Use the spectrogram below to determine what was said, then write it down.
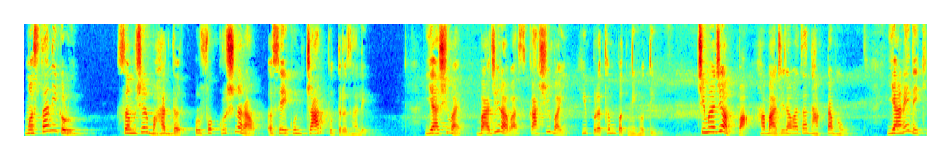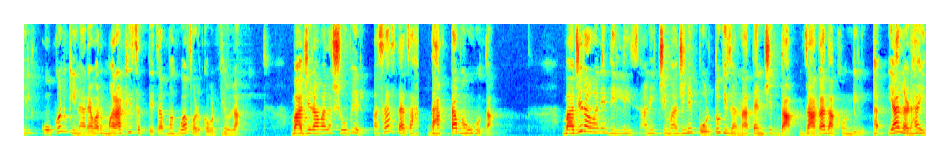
मस्तानीकडून समशेर बहाद्दर उर्फ कृष्णराव असे एकूण चार पुत्र झाले. याशिवाय बाजीरावास काशीबाई ही प्रथम पत्नी होती. चिमाजी अप्पा हा बाजीरावाचा धाकटा भाऊ. याने देखील कोकण किनाऱ्यावर मराठी सत्तेचा भगवा फडकवत ठेवला. बाजीरावाला शोभेल असाच त्याचा धाकटा भाऊ होता. बाजीरावाने दिल्लीस आणि चिमाजीने पोर्तुगीजांना त्यांची दा जागा दाखवून दिली. या लढाईत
